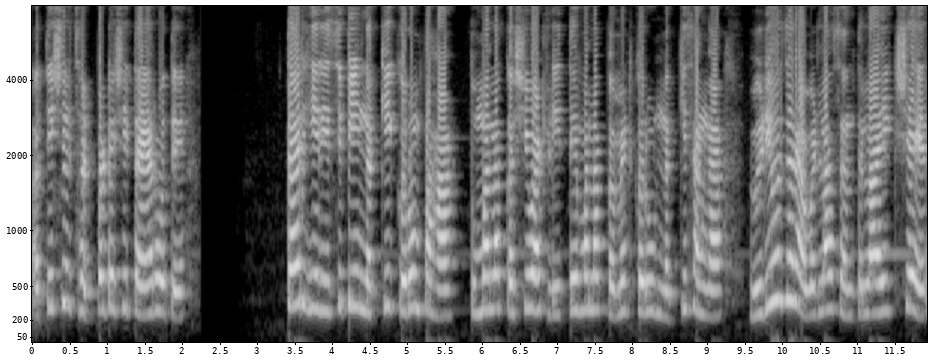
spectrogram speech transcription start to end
अतिशय झटपट अशी तयार होते. तर ही रेसिपी नक्की करून पहा. तुम्हाला कशी वाटली ते मला कमेंट करून नक्की सांगा. व्हिडिओ जर आवडला असेल तर लाईक शेअर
